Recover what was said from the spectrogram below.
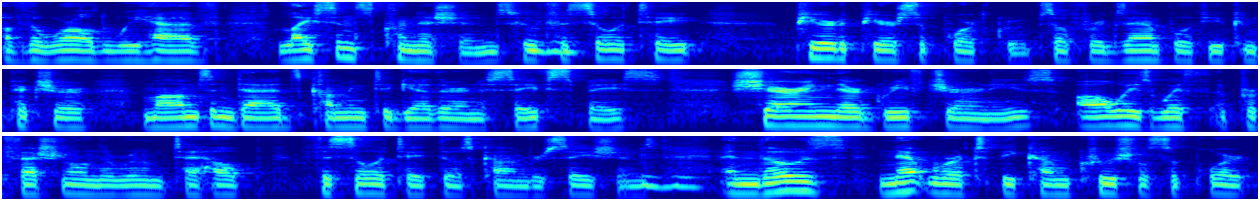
of the world, we have licensed clinicians who mm-hmm. facilitate peer to peer support groups. So, for example, if you can picture moms and dads coming together in a safe space, sharing their grief journeys, always with a professional in the room to help facilitate those conversations. Mm-hmm. And those networks become crucial support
